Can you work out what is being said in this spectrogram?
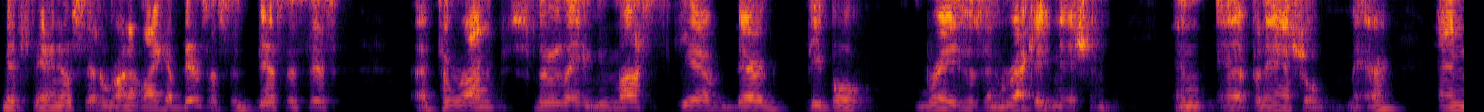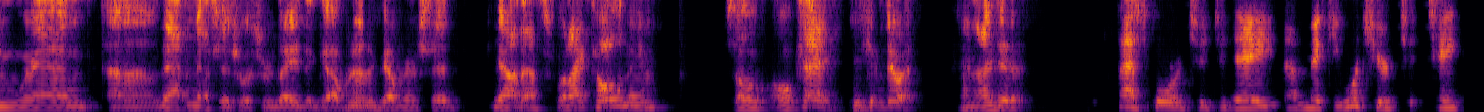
Mitch Daniels said, run it like a business. And businesses uh, to run smoothly must give their people raises and recognition in, in a financial manner. And when uh, that message was relayed to the governor, the governor said, Yeah, that's what I told him. So, okay, he can do it. And I did it. Fast forward to today, uh, Mickey, what's your t- take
